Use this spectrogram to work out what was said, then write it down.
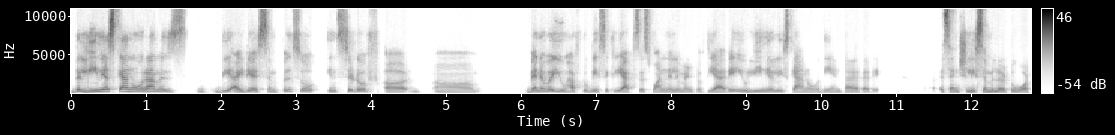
The linear scan ORAM is the idea is simple. So instead of uh, uh, whenever you have to basically access one element of the array, you linearly scan over the entire array, essentially similar to what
